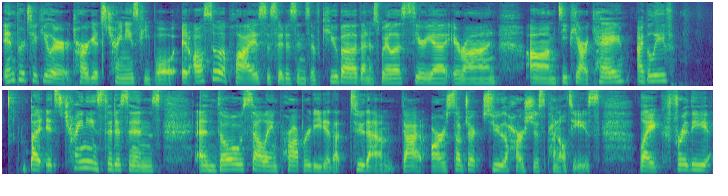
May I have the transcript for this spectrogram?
in particular targets Chinese people. It also applies to citizens of Cuba, Venezuela, Syria, Iran, um, DPRK, I believe. But it's Chinese citizens and those selling property to, that, to them that are subject to the harshest penalties. Like for the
